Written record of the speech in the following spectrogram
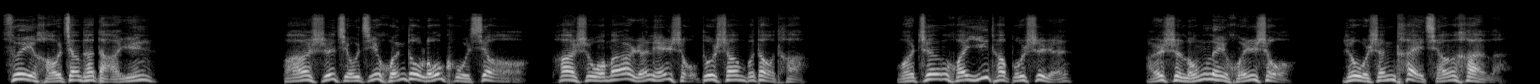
最好将他打晕。”八十九级魂斗罗苦笑：“怕是我们二人联手都伤不到他。我真怀疑他不是人，而是龙类魂兽，肉身太强悍了。”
